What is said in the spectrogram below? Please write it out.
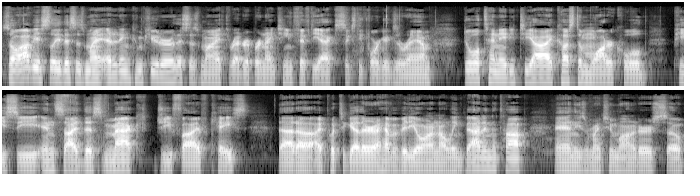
So obviously this is my editing computer. This is my Threadripper 1950X, 64 gigs of RAM, dual 1080 Ti, custom water cooled PC inside this Mac G5 case that uh, I put together. I have a video on, I'll link that in the top. And these are my two monitors. So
